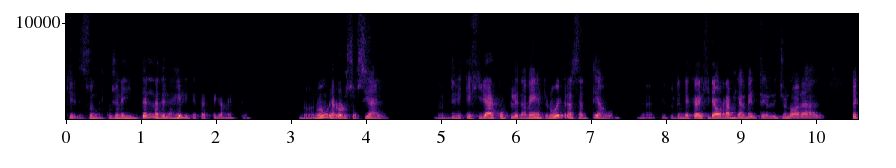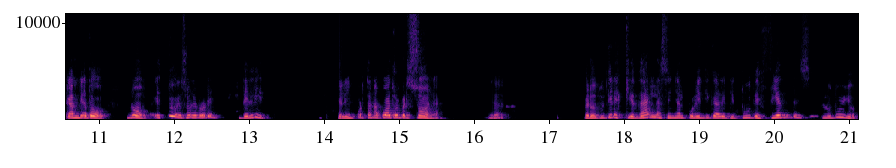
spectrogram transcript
que son discusiones internas de las élites prácticamente. No, no es un error social. No tienes que girar completamente, no es el Transantiago, ¿ya? que tú tendrías que haber girado rápidamente y haber dicho, no, ahora te cambia todo. No, estos son errores de élite, que le importan a cuatro personas. ¿ya? Pero tú tienes que dar la señal política de que tú defiendes lo tuyo.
